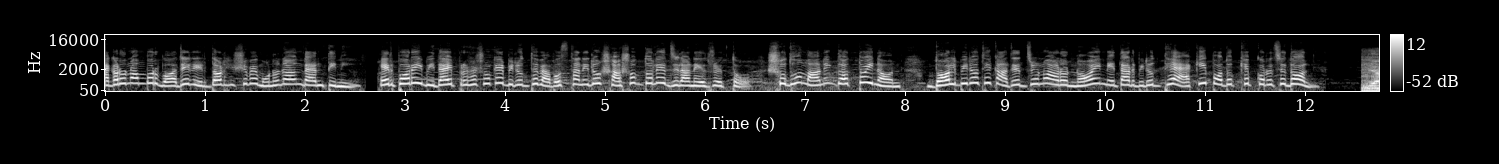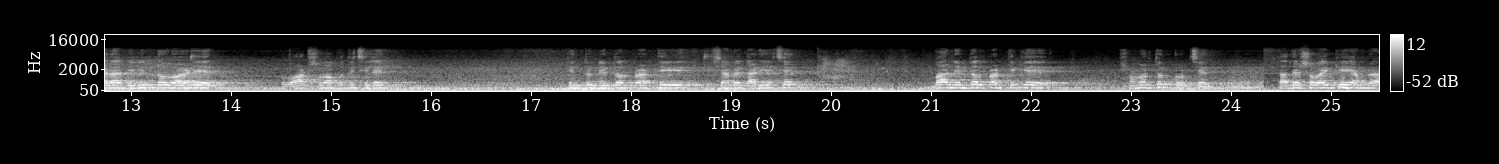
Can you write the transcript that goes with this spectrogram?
এগারো নম্বর ওয়ার্ডে নির্দল হিসেবে মনোনয়ন দেন তিনি। এরপরেই বিদায়ী প্রশাসকের বিরুদ্ধে ব্যবস্থা নিল শাসক দলের জেলা নেতৃত্ব। শুধু মানিক দত্তই নন দল বিরোধী কাজের জন্য আরও নয় নেতার বিরুদ্ধে একই পদক্ষেপ করেছে দল। যারা বিভিন্ন ওয়ার্ডের ওয়ার্ড সভাপতি ছিলেন, কিন্তু নির্দল প্রার্থী হিসাবে দাঁড়িয়েছেন বা নির্দল প্রার্থীকে সমর্থন করছেন। তাদের সবাইকে আমরা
